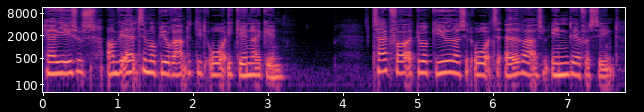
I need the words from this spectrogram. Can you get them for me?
Herre Jesus, om vi altid må blive ramt af dit ord igen og igen. Tak for, at du har givet os et ord til advarsel, inden det er for sent.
